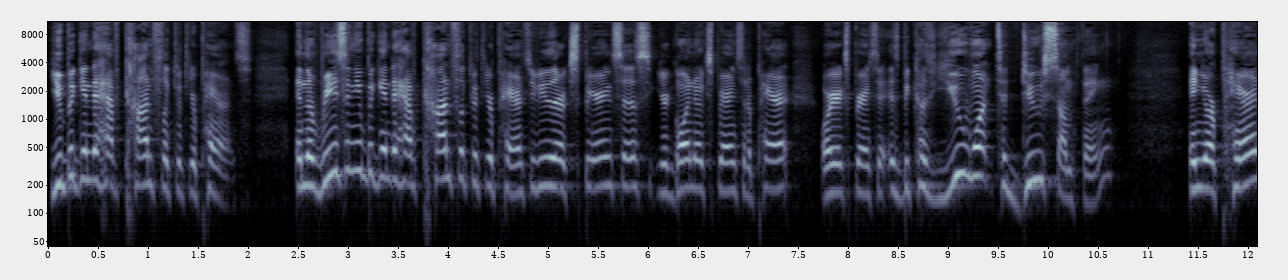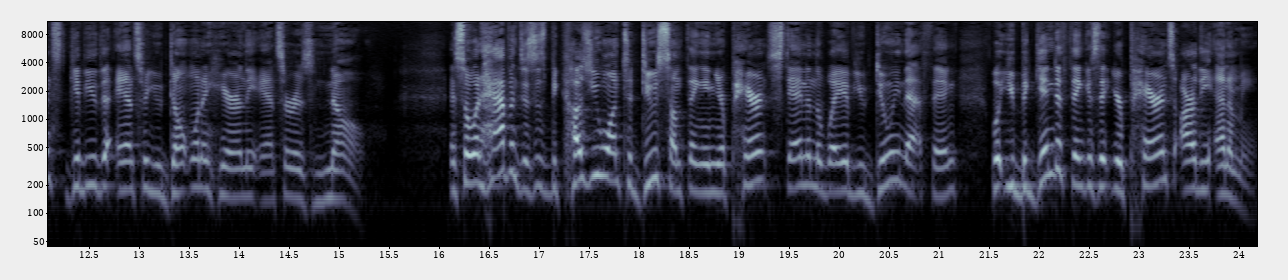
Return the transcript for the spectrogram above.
you begin to have conflict with your parents. And the reason you begin to have conflict with your parents, you've either experienced this, you're going to experience it a parent, or you're experiencing it, is because you want to do something, and your parents give you the answer you don't want to hear, and the answer is no. And so what happens is, is because you want to do something and your parents stand in the way of you doing that thing, what you begin to think is that your parents are the enemy.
